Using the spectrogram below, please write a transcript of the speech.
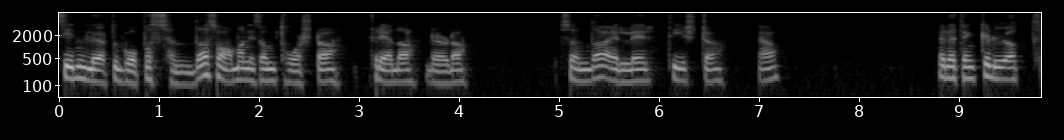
Siden løpet går på søndag, så har man liksom torsdag, fredag, lørdag, søndag eller tirsdag. Ja. Eller tenker du at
